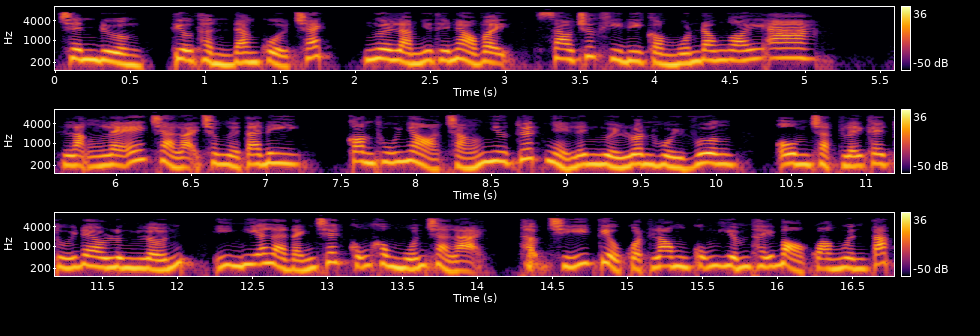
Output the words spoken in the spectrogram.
Trên đường, tiêu thần đang của trách, ngươi làm như thế nào vậy, sao trước khi đi còn muốn đóng gói a? Lặng lẽ trả lại cho người ta đi, con thú nhỏ trắng như tuyết nhảy lên người luân hồi vương, ôm chặt lấy cái túi đeo lưng lớn, ý nghĩa là đánh chết cũng không muốn trả lại, thậm chí tiểu quật long cũng hiếm thấy bỏ qua nguyên tắc,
